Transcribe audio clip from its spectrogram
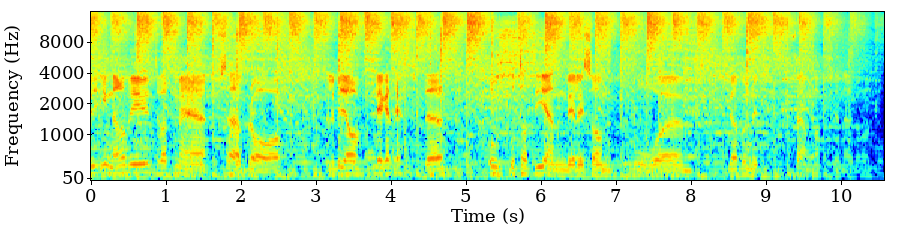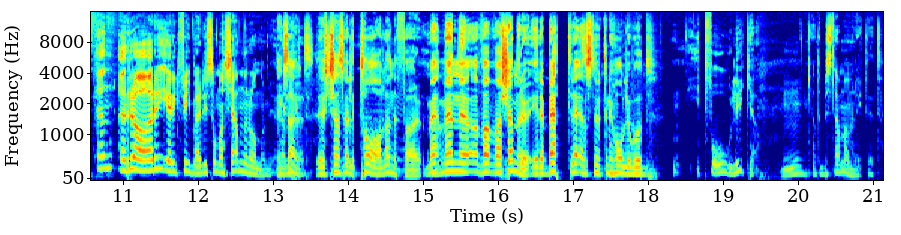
Vi, innan har vi ju inte varit med så här bra, eller vi har legat efter och, och tagit igen det liksom på, eh, vi har vunnit fem matcher när vi har en rörig Erik Friberg, det är så man känner honom. Exakt, det känns väldigt talande för. Men, men eh, vad, vad känner du? Är det bättre än snuten i Hollywood? I två olika. Kan inte bestämma mig riktigt.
